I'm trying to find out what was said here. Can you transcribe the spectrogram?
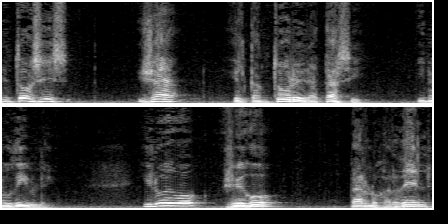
Entonces ya el cantor era casi inaudible. Y luego llegó Carlos Gardel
